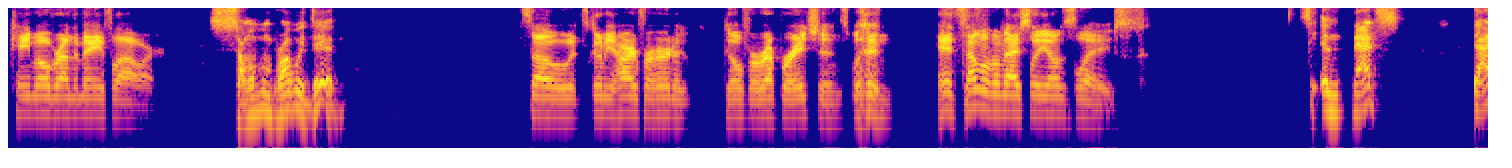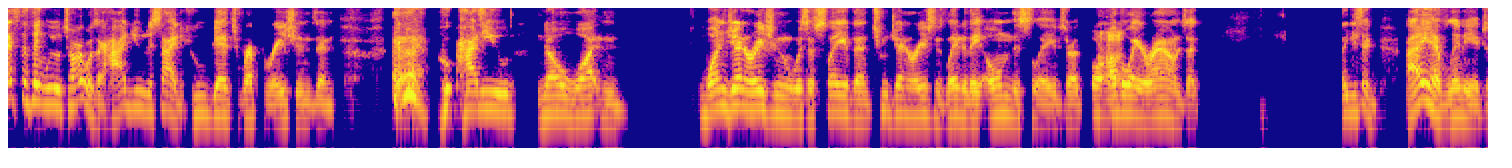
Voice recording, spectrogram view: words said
came over on the Mayflower. Some of them probably did. So it's going to be hard for her to go for reparations when, and some of them actually own slaves. See, and that's that's the thing we were talking about. Was like, how do you decide who gets reparations and who? How do you know what? And one generation was a slave, then two generations later they own the slaves, or or Uh-huh. other way around. It's like, like you said, I have lineage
